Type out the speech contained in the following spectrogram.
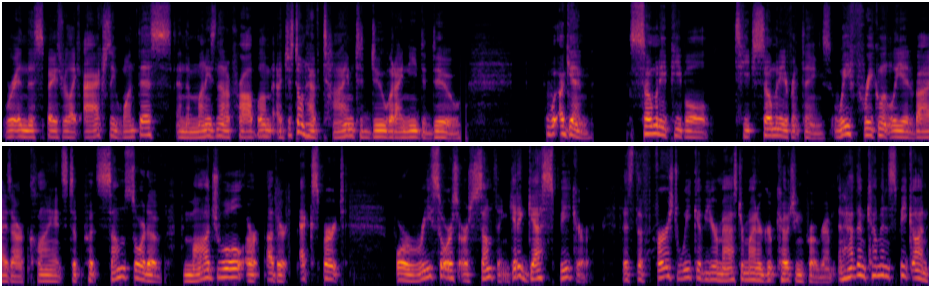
we're in this space where, like, I actually want this and the money's not a problem, I just don't have time to do what I need to do. Again, so many people teach so many different things. We frequently advise our clients to put some sort of module or other expert or resource or something, get a guest speaker that's the first week of your mastermind or group coaching program and have them come in and speak on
